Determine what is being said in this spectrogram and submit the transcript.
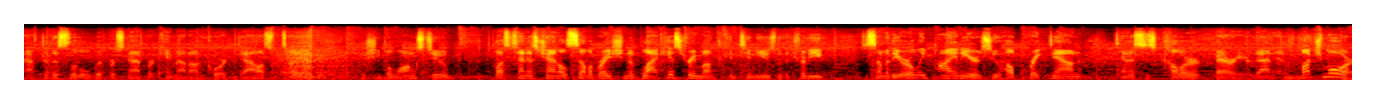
after this little whippersnapper came out on court in Dallas. We'll tell you who she belongs to. Plus, Tennis Channel's celebration of Black History Month continues with a tribute to some of the early pioneers who helped break down tennis's color barrier. That and much more.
